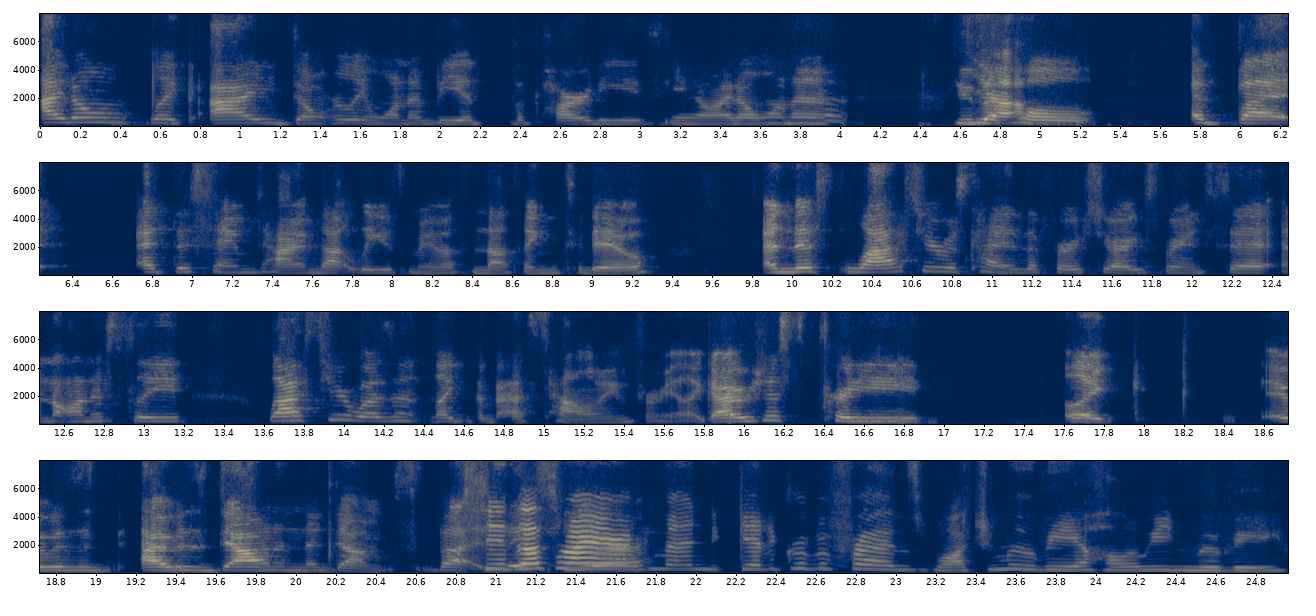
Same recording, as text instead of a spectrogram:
I don't like. I don't really want to be at the parties. You know, I don't want to do the Yeah. whole Uh, But at the same time, that leaves me with nothing to do. And this last year was kind of the first year I experienced it. And honestly, last year wasn't like the best Halloween for me. Like I was just pretty like it was I was down in the dumps. But See, that's why I recommend get a group of friends, watch a movie, a Halloween movie,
